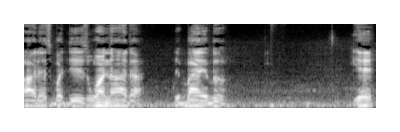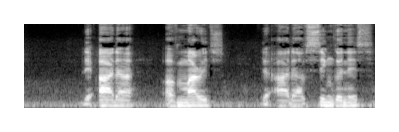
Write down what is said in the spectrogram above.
orders, but there's one order, the Bible. Yeah. The order of marriage, the order of singleness,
